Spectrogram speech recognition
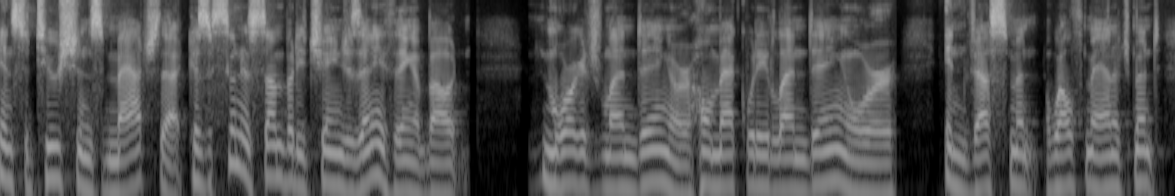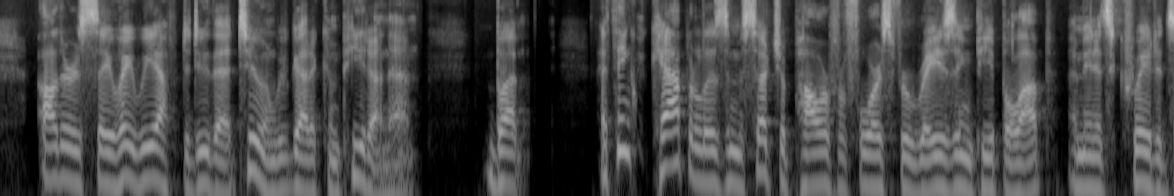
institutions match that? Because as soon as somebody changes anything about mortgage lending or home equity lending or investment wealth management, others say, hey, we have to do that too, and we've got to compete on that. But I think capitalism is such a powerful force for raising people up. I mean, it's created,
